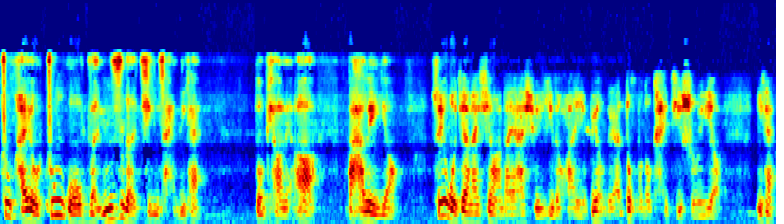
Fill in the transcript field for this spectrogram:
中还有中国文字的精彩？你看多漂亮啊！八味药。所以我将来希望大家学医的话，也不要给人动不动开几十味药。你看，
